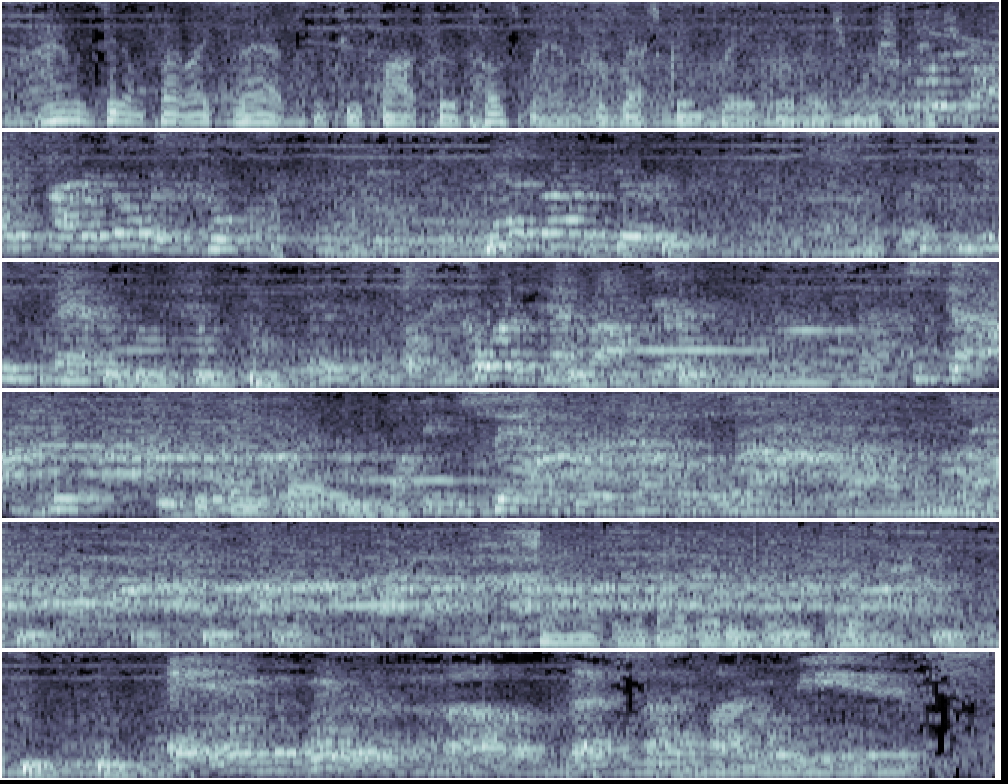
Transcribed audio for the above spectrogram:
I haven't seen him fight like that since he fought for the Postman for best screenplay for a major motion picture. He's staying quietly. Shaw is about ready to lead the winner. And the winner of Best Sci-Fi Movie is...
